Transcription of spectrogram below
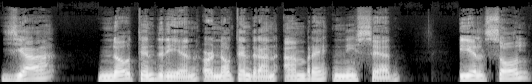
ya no tendrían o no tendrán hambre ni sed, y el sol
